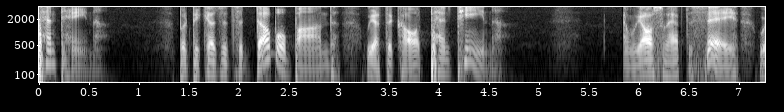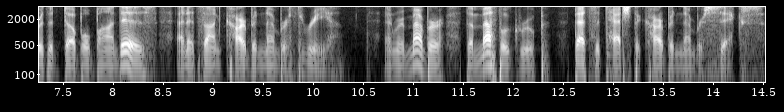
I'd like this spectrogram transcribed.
heptane. But because it's a double bond, we have to call it heptene. And we also have to say where the double bond is, and it's on carbon number 3. And remember, the methyl group, that's attached to carbon number 6.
